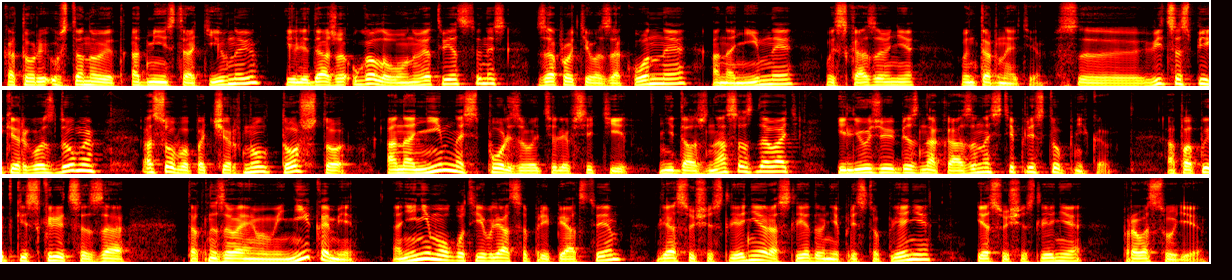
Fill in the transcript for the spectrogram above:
который установит административную или даже уголовную ответственность за противозаконные анонимные высказывания в интернете. Э, вице-спикер Госдумы особо подчеркнул то, что анонимность пользователя в сети не должна создавать иллюзию безнаказанности преступника, а попытки скрыться за так называемыми никами они не могут являться препятствием для осуществления расследования преступления и осуществления правосудия.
